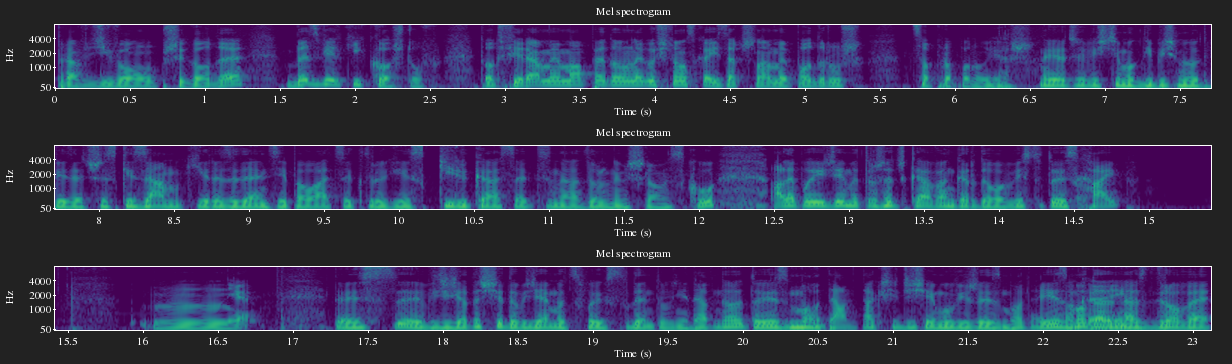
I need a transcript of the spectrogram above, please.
prawdziwą przygodę, bez wielkich kosztów. To otwieramy mapę Dolnego Śląska i zaczynamy podróż. Co proponujesz? No i oczywiście moglibyśmy odwiedzać wszystkie zamki, rezydencje, pałace, których jest kilkaset na Dolnym Śląsku, ale pojedziemy troszeczkę awangardowo. Wiesz co to jest hype? Mm, nie? To jest, e, widzisz, ja też się dowiedziałem od swoich studentów niedawno, to jest moda. Tak się dzisiaj mówi, że jest moda. Jest moda Okej. na zdrowe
